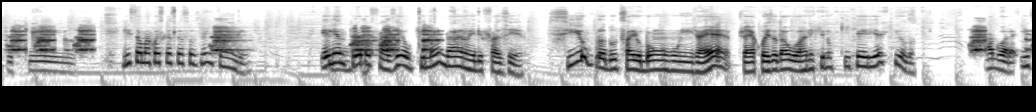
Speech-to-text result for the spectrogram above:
porque isso é uma coisa que as pessoas não entendem. Ele entrou para fazer o que mandaram ele fazer. Se o produto saiu bom ou ruim já é, já é coisa da Warner que, que queria aquilo. Agora, isso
